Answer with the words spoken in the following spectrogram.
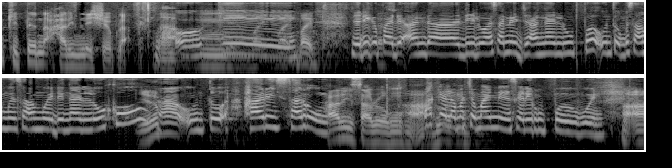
kita nak Hari Malaysia pula. Okey. baik, baik. Jadi kepada anda di luar sana jangan lupa untuk bersama-sama dengan loko Ya. ha, untuk Hari Sarung. Hari Sarung. Pakailah macam mana sekali rupa pun. Ha, ha.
